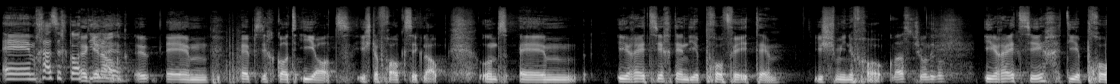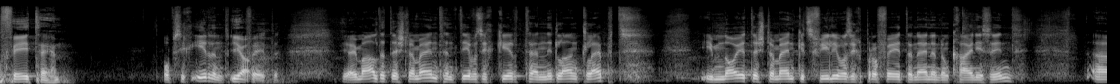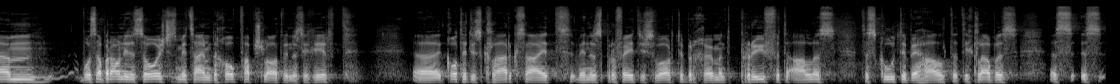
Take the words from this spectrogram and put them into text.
ähm, kann sich Gott äh, genau, äh, ähm, ob sich Gott irrt, ist die Frage, glaube ich. Und ähm, irrt sich denn die Propheten? Ist meine Frage. Was, Entschuldigung? Irrt sich die Propheten? Ob sich irren, die Propheten? Ja. ja, im Alten Testament haben die, die sich geirrt haben, nicht lange gelebt. Im Neuen Testament gibt es viele, die sich Propheten nennen und keine sind. Ähm, wo es aber auch nicht so ist, dass man jetzt einem den Kopf abschlägt, wenn er sich irrt. Äh, Gott hat uns klar gesagt, wenn er das prophetische Wort bekommt, prüft alles, das Gute behaltet. Ich glaube, es, es, es,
